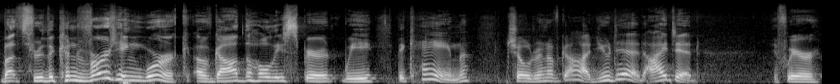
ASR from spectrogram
but through the converting work of God the Holy Spirit, we became children of God. You did, I did. If, we're,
